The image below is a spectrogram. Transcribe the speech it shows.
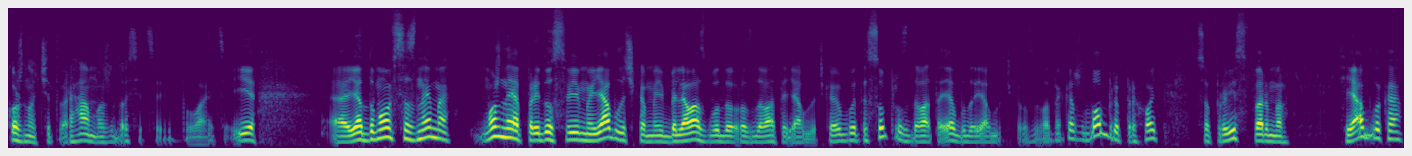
кожного четверга, може досі це відбувається. І я домовився з ними, можна я прийду своїми яблучками і біля вас буду роздавати яблучка. Ви будете суп роздавати, а я буду яблучко роздавати. Я кажу, добре, приходь, все, привіз фермер ті яблука.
